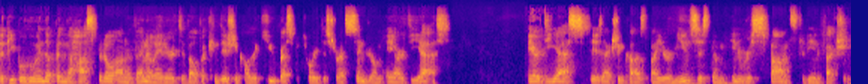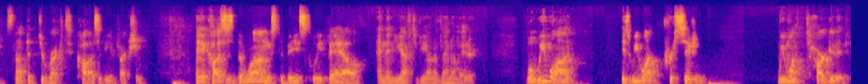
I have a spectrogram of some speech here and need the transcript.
the people who end up in the hospital on a ventilator develop a condition called acute respiratory distress syndrome, ARDS. ARDS is actually caused by your immune system in response to the infection. It's not the direct cause of the infection. and it causes the lungs to basically fail, and then you have to be on a ventilator. What we want is we want precision. We want targeted.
